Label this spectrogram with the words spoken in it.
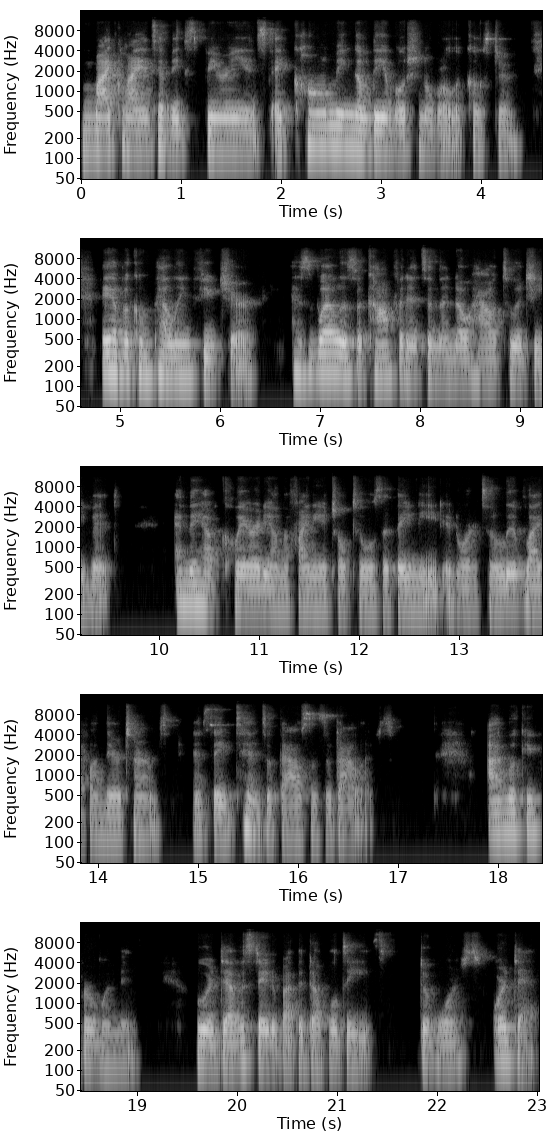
my clients have experienced a calming of the emotional roller coaster. They have a compelling future, as well as a confidence in the know how to achieve it. And they have clarity on the financial tools that they need in order to live life on their terms and save tens of thousands of dollars. I'm looking for women who are devastated by the double D's, divorce, or death,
